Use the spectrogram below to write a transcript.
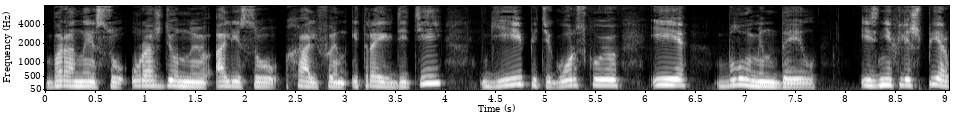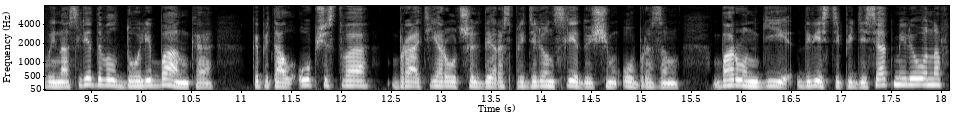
баронессу, урожденную Алису Хальфен и троих детей, Ги, Пятигорскую и Блумендейл, из них лишь первый наследовал доли банка. Капитал общества братья Ротшильды распределен следующим образом. Барон Ги – 250 миллионов,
